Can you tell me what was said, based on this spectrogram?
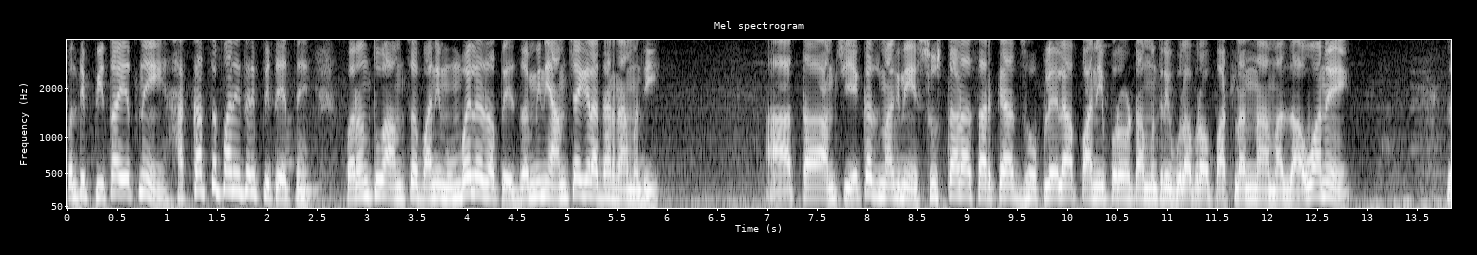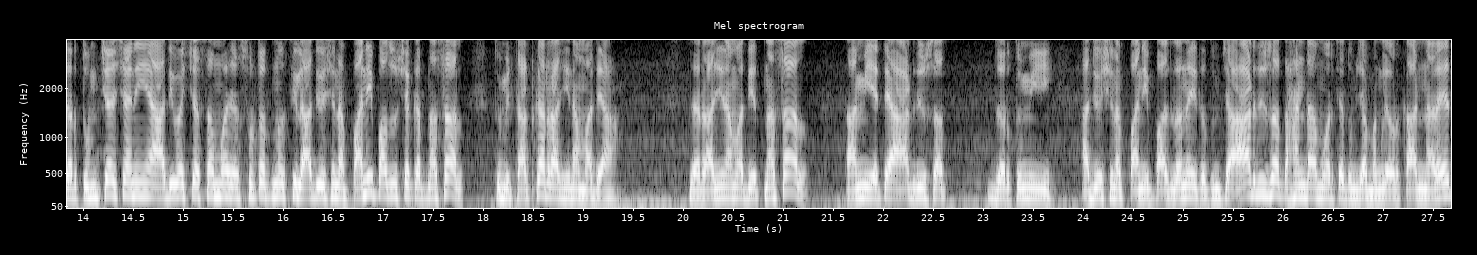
पण ते पिता येत नाही. हक्काचं पाणी तरी पिता येत नाही. परंतु आमचं पाणी मुंबईला जातंय जमिनी आमच्या गेल्या धरणामध्ये. आता आमची एकच मागणी सुस्ताडासारख्या झोपलेल्या पाणी पुरवठा मंत्री गुलाबराव पाटलांना माझं आव्हान आहे. जर तुमच्याशाने या आदिवासी समस्या सुटत नसतील आदिवासींना पाणी पाजू शकत नसाल तुम्ही तात्काळ राजीनामा द्या. जर राजीनामा देत नसाल तर आम्ही येत्या आठ दिवसात जर तुम्ही आदिवासींना पाणी पाजलं नाही तर तुमच्या आठ दिवसात हांडा मोर्चा तुमच्या बंगल्यावर काढणार आहेत.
